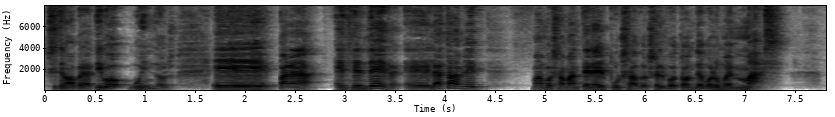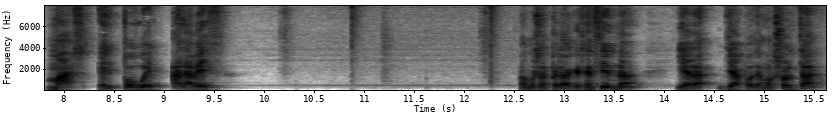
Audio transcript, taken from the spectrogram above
sistema operativo Windows. Eh, para encender eh, la tablet vamos a mantener pulsados el botón de volumen más, más el power a la vez Vamos a esperar a que se encienda y ahora ya podemos soltar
